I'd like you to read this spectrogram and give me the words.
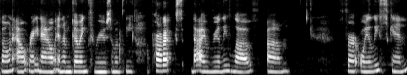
phone out right now and I'm going through some of the products that I really love. Um, for oily skin,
